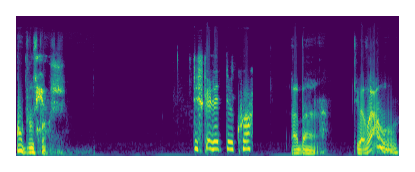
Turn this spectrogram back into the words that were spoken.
en blouse blanche. Des squelettes de quoi? Ah ben, tu vas voir ou?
